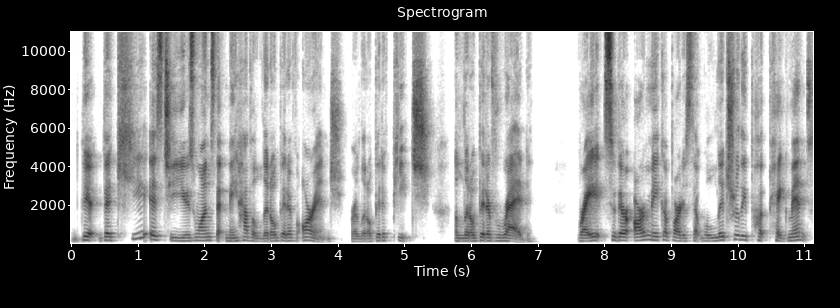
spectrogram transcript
The the key is to use ones that may have a little bit of orange or a little bit of peach, a little bit of red, right? So there are makeup artists that will literally put pigment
